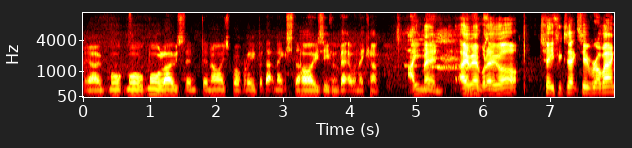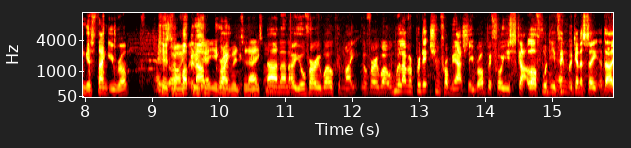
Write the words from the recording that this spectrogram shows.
you know more more more lows than, than highs probably, but that makes the highs even better when they come. Amen. Amen. Well, there you are, Chief Executive Rob Angus. Thank you, Rob. Cheers for popping up. Great. today. No, no, no. You're very welcome, mate. You're very welcome. We'll have a prediction from you, actually, Rob, before you scuttle off. What do you yeah. think we're going to see today?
